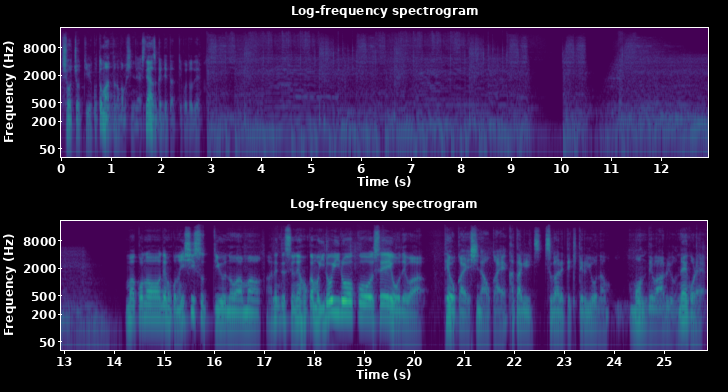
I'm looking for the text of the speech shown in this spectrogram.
象徴っていうこともあったのかもしれないですね預けてたっていうことで。まあこのでもこのイシスっていうのはまああれですよね他もいろいろこう西洋では手を変え品を変え語り継がれてきてるようなもんではあるよねこれ。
